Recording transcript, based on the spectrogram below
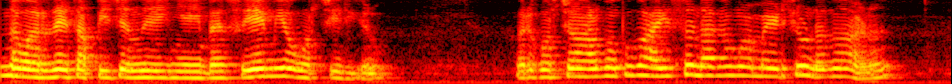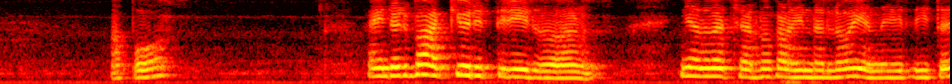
എന്നാൽ വെറുതെ തപ്പി ചെന്ന് കഴിഞ്ഞ് കഴിയുമ്പോൾ സേമിയ കുറച്ചിരിക്കണം ഒരു കുറച്ച് നാൾ മുമ്പ് പായസം ഉണ്ടാക്കാൻ മേടിച്ചു കൊണ്ടുവന്നതാണ് അപ്പോൾ അതിന്റെ ഒരു ബാക്കി ഒരു ഇത്തിരി ഇരുന്നതാണ്. ഇനി അത് വെച്ചായിരുന്നു കളയണ്ടല്ലോ എന്ന് കരുതിയിട്ട്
